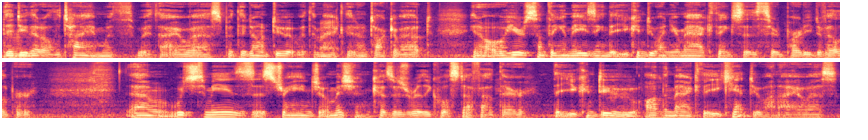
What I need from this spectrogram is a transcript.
They mm do that all the time with, with iOS, but they don't do it with the Mac. They don't talk about, you know, oh, here's something amazing that you can do on your Mac thanks to this third party developer. Um, which to me is a strange omission because there's really cool stuff out there that you can do mm-hmm. on the Mac that you can't do on iOS.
